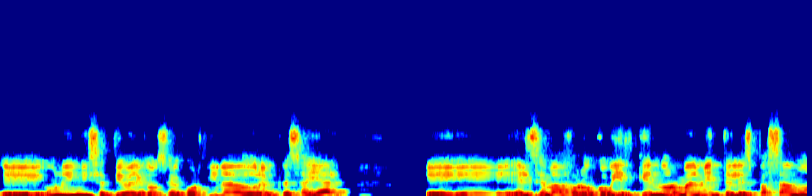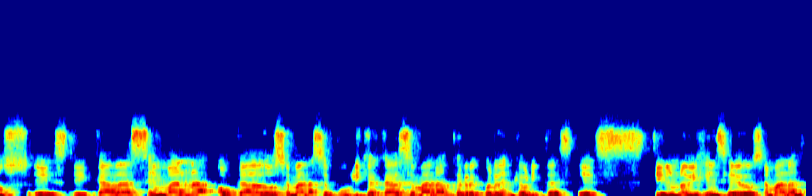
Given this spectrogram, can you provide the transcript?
eh, una iniciativa del Consejo Coordinador Empresarial. Eh, el semáforo COVID, que normalmente les pasamos este, cada semana o cada dos semanas, se publica cada semana, aunque recuerden que ahorita es, tiene una vigencia de dos semanas.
